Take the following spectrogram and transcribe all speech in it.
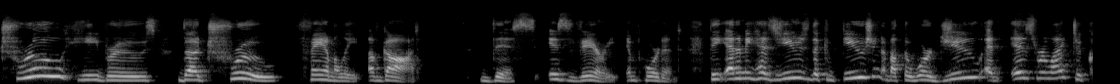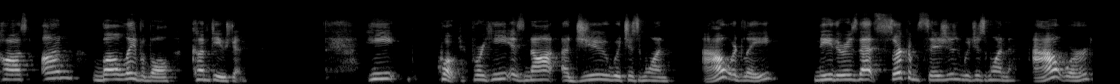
true Hebrews, the true family of God. This is very important. The enemy has used the confusion about the word Jew and Israelite to cause unbelievable confusion. He, quote, for he is not a Jew, which is one outwardly, neither is that circumcision, which is one outward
